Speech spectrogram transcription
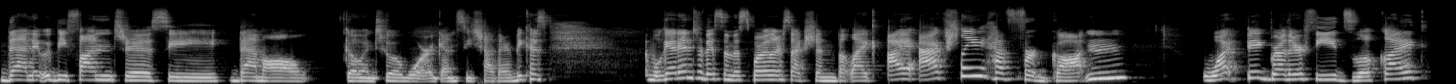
then it would be fun to see them all go into a war against each other because we'll get into this in the spoiler section, but like I actually have forgotten what Big Brother feeds look like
